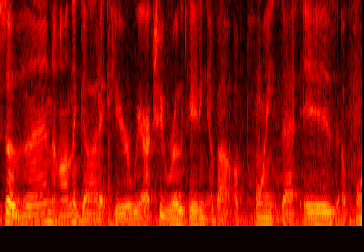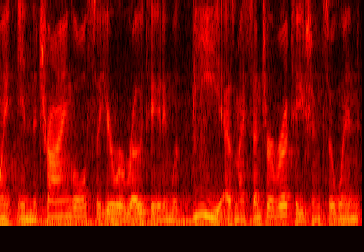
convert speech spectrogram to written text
So then on the got it here, we're actually rotating about a point that is a point in the triangle. So here we're rotating with B as my center of rotation. So when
